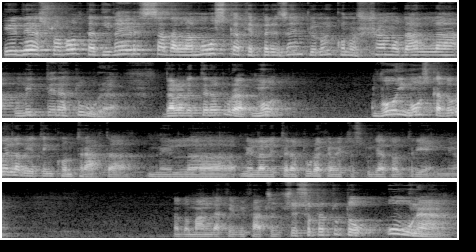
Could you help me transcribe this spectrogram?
ed è a sua volta diversa dalla mosca che per esempio noi conosciamo dalla letteratura dalla letteratura. Mo, voi Mosca dove l'avete incontrata nel, nella letteratura che avete studiato al triennio? Una domanda che vi faccio. C'è soprattutto una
